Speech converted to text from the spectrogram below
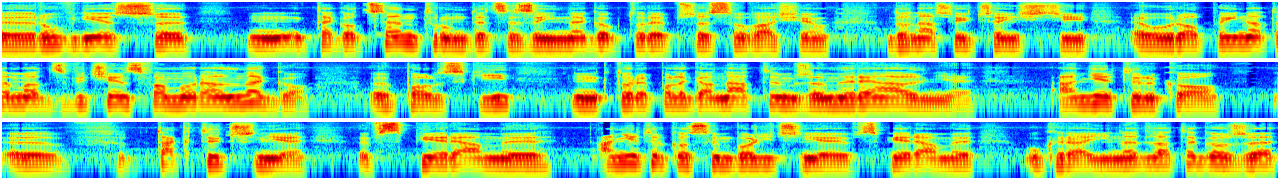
e, również tego centrum decyzyjnego, które przesuwa się do naszej części Europy i na temat zwycięstwa moralnego Polski, które polega na tym, że my realnie a nie tylko taktycznie wspieramy, a nie tylko symbolicznie wspieramy Ukrainę, dlatego że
